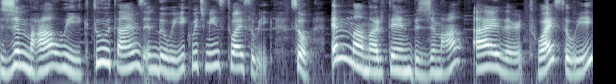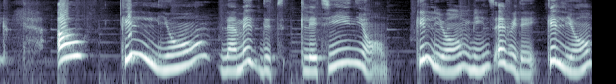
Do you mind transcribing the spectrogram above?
جمعة week two times in the week which means twice a week so اما مرتين بالجمعة either twice a week أو كل يوم لمدة 30 يوم كل يوم means every day كل يوم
